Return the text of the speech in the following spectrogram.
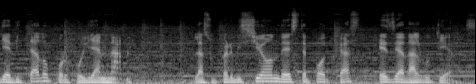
y editado por Julián Nave. La supervisión de este podcast es de Adal Gutiérrez.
